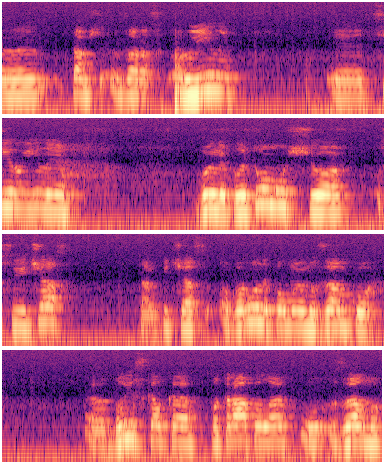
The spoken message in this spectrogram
е, там зараз руїни. Ці руїни виникли тому, що у свій час, там під час оборони, по-моєму, замку блискавка потрапила у замок,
